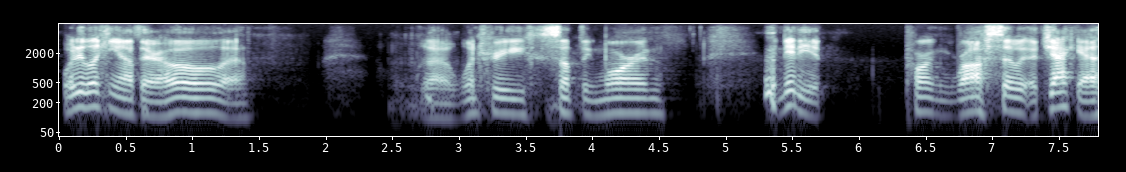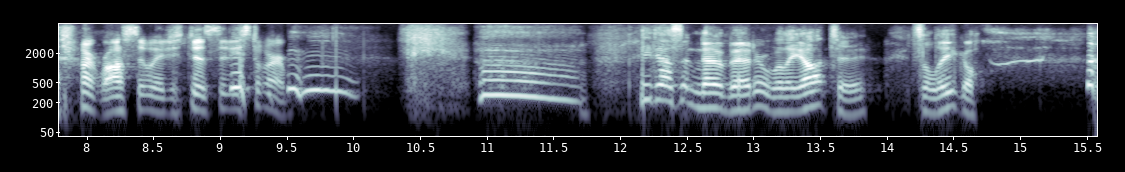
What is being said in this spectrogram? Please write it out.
What are you looking out there? Oh, uh, uh, wintry something more. and An idiot pouring raw sewage, a jackass pouring raw sewage into a city storm. he doesn't know better. Well, he ought to. It's illegal.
